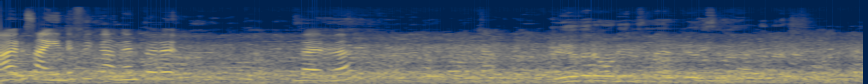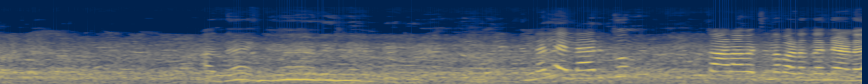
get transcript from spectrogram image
ആ ഒരു സയന്റിഫിക് അങ്ങനത്തെ ഒരു ഇതായിരുന്നു. അത് അറിയില്ല എന്നാലും എല്ലാവർക്കും കാണാൻ പറ്റുന്ന പടം തന്നെയാണ്.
